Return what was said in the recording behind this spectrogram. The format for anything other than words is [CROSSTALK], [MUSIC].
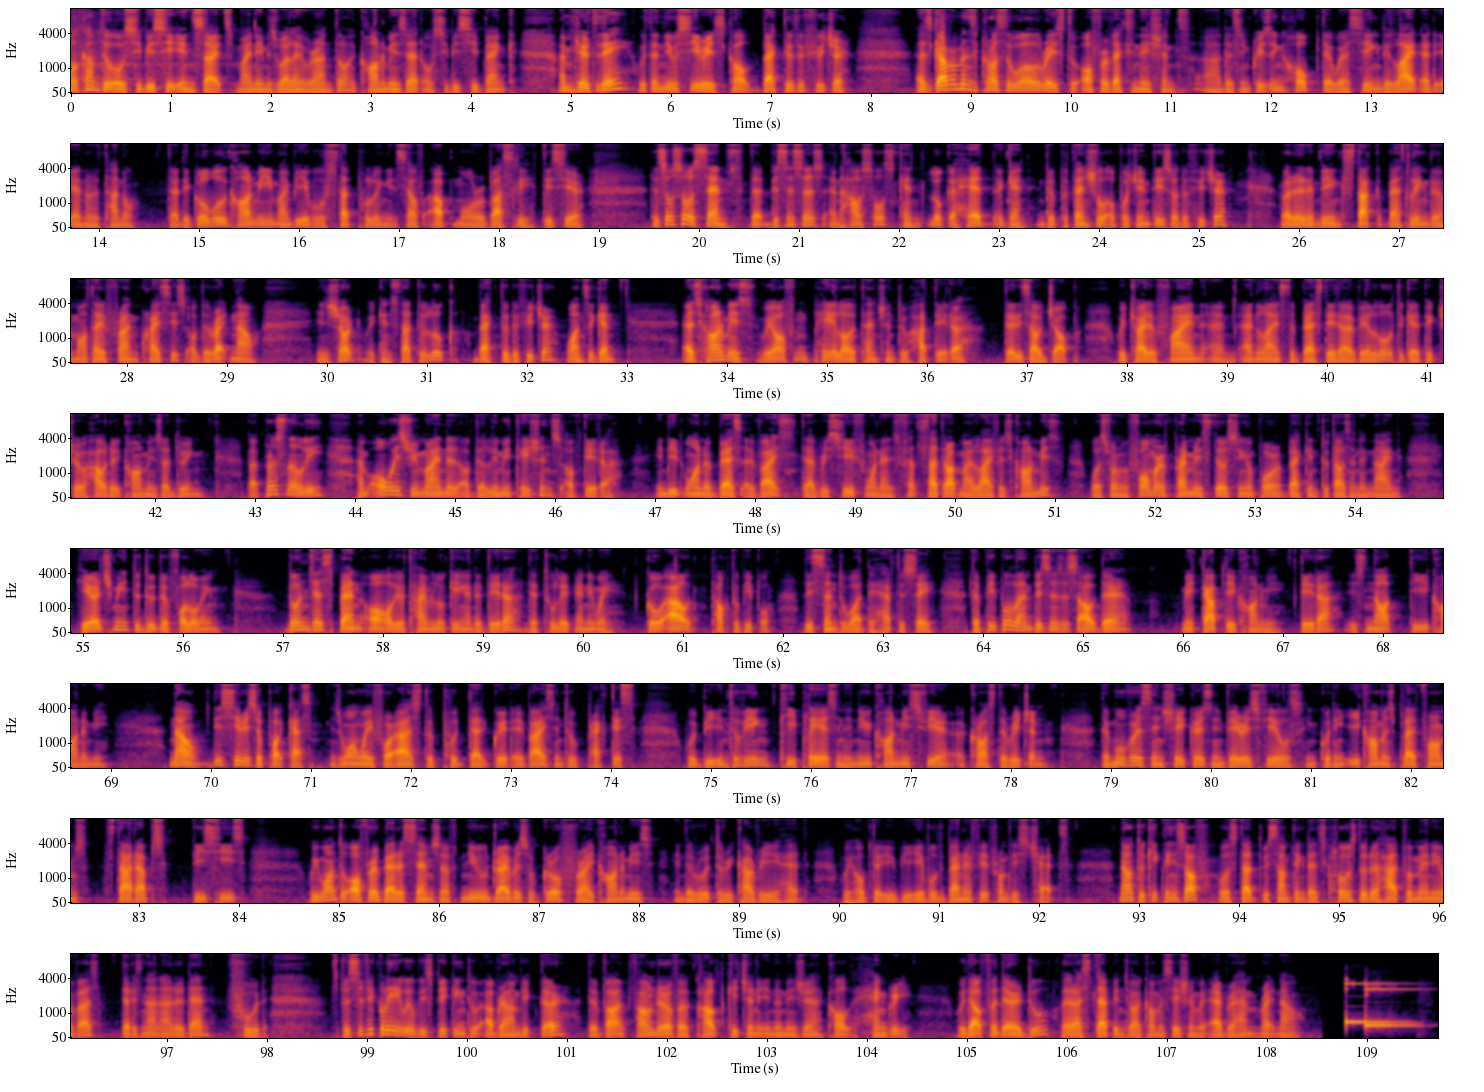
Welcome to OCBC Insights. My name is Wellian Wiranto, economist at OCBC Bank. I'm here today with a new series called Back to the Future. As governments across the world race to offer vaccinations, uh, there's increasing hope that we're seeing the light at the end of the tunnel, that the global economy might be able to start pulling itself up more robustly this year. There's also a sense that businesses and households can look ahead again into potential opportunities of the future rather than being stuck battling the multi front crisis of the right now. In short, we can start to look back to the future once again. As economists, we often pay a lot of attention to hard data. That is our job we try to find and analyze the best data available to get a picture of how the economies are doing. But personally, I'm always reminded of the limitations of data. Indeed, one of the best advice that I've received when I started out my life as economist was from a former Prime Minister of Singapore back in 2009. He urged me to do the following. Don't just spend all your time looking at the data, they're too late anyway. Go out, talk to people, listen to what they have to say. The people and businesses out there make up the economy data is not the economy. Now, this series of podcasts is one way for us to put that great advice into practice. We'll be interviewing key players in the new economy sphere across the region. The movers and shakers in various fields, including e commerce platforms, startups, VCs. We want to offer a better sense of new drivers of growth for our economies in the road to recovery ahead. We hope that you'll be able to benefit from this chat. Now, to kick things off, we'll start with something that's close to the heart for many of us that is none other than food. Specifically, we'll be speaking to Abraham Viktor, the founder of a cloud kitchen in Indonesia called Hangry. Without further ado, let us step into our conversation with Abraham right now.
